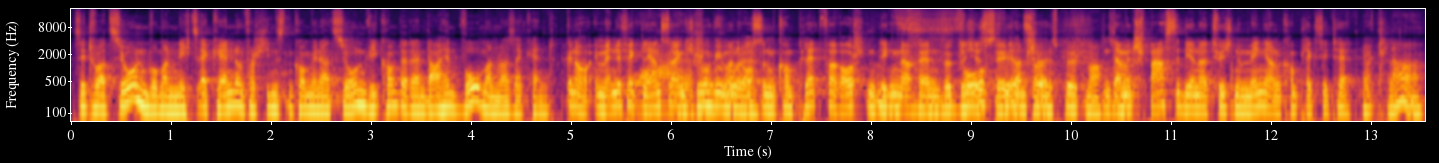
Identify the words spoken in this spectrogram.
Situationen, wo man nichts erkennt und verschiedensten Kombinationen. Wie kommt er denn dahin, wo man was erkennt? Genau, im Endeffekt Boah, lernst du eigentlich schon nur, wie man cool. aus so einem komplett verrauschten Ding nachher ein wirkliches es Bild ein schönes Bild macht. Und damit sparst du dir natürlich eine Menge an Komplexität. ja. Ne? ja klar.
